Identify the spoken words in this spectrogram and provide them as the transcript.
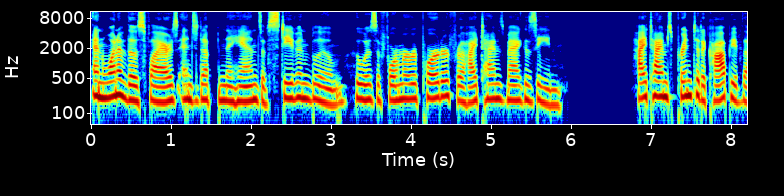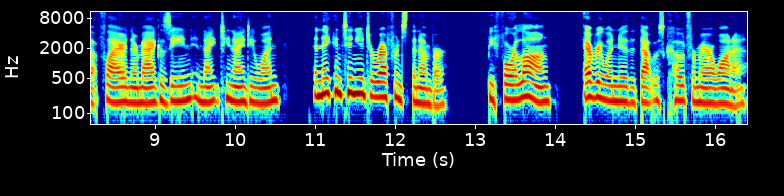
And one of those flyers ended up in the hands of Stephen Bloom, who was a former reporter for High Times magazine. High Times printed a copy of that flyer in their magazine in 1991, and they continued to reference the number. Before long, Everyone knew that that was code for marijuana.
